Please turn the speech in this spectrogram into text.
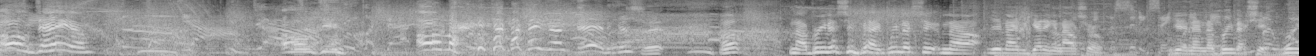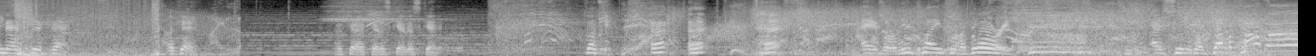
Oh, damn! Oh, damn! Oh, my! I'm dead. Good shit. Oh, nah, bring that shit back. Bring that shit. Nah, you're not even getting an outro. Yeah, nah, nah, bring that shit. Bring that shit back. Okay. Okay, okay, let's get it, let's get it. Fuck it. Uh, uh, uh. Hey, bro, we playing for the glory. As soon as I drop a combo,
